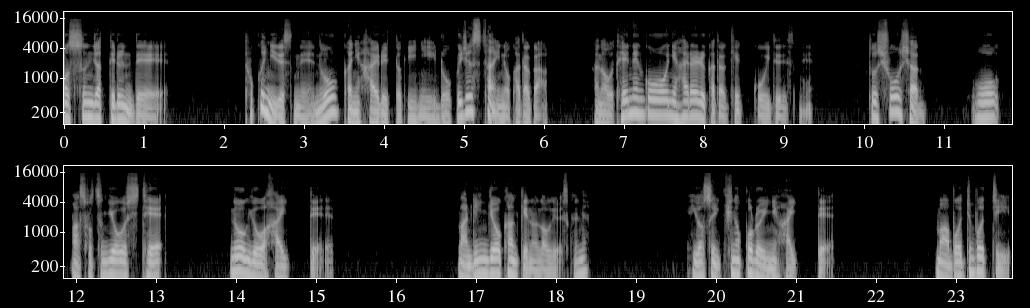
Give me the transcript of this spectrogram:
もう進んじゃってるんで、特にですね、農家に入るときに60歳の方が、あの、定年後に入られる方が結構いてですね、と商社を、まあ、卒業して農業入って、まあ林業関係の農業ですけどね。要するにキノコ類に入って、まあぼちぼち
